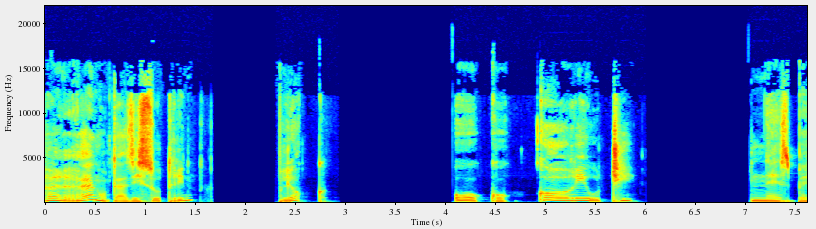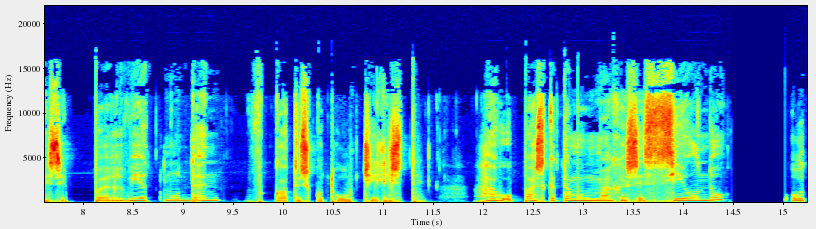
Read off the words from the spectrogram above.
Рано тази сутрин Пльок око кори очи. Днес беше първият му ден в котешкото училище, а опашката му махаше силно от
